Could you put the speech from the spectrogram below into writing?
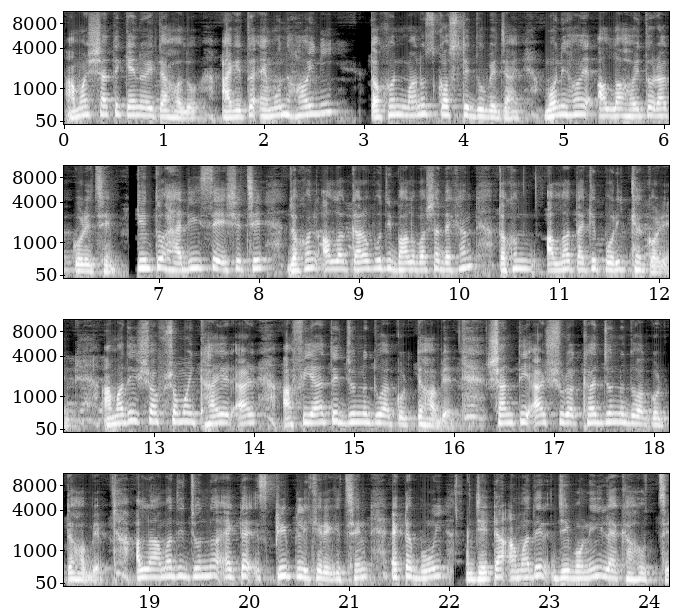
আমার সাথে কেন এটা হলো? আগে তো এমন হয়নি তখন মানুষ কষ্টে ডুবে যায়। মনে হয় আল্লাহ হয়তো রাগ করেছে। কিন্তু হাদিসে এসেছে, যখন আল্লাহ কারও প্রতি ভালোবাসা দেখান, তখন আল্লাহ তাকে পরীক্ষা করেন। আমাদের সব সময় খায়ের আর আফিয়াতের জন্য দোয়া করতে হবে। শান্তি আর সুরক্ষার জন্য দোয়া করতে হবে। আল্লাহ আমাদের জন্য একটা স্ক্রিপ্ট লিখে রেখেছেন, একটা বই, যেটা আমাদের জীবনেই লেখা হচ্ছে।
